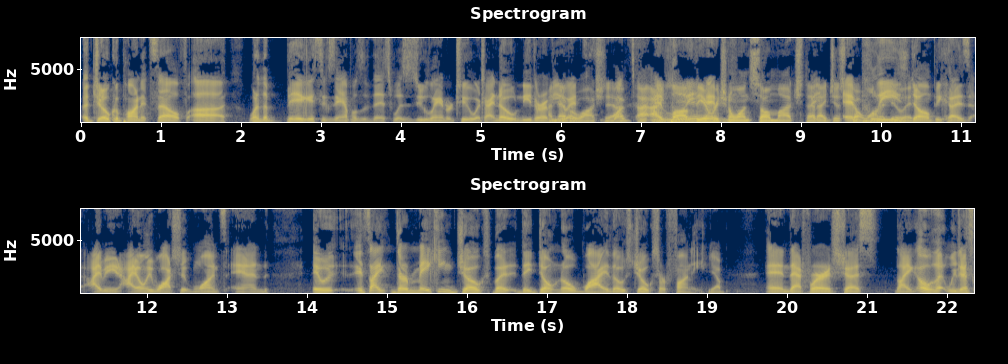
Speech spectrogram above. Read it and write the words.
a joke upon itself. Uh, one of the biggest examples of this was Zoolander 2, which I know neither of I you never watched it. I, watched. I, I I love the and- original one so much that I just and don't want to please do it. don't because I mean I only watched it once and it was it's like they're making jokes but they don't know why those jokes are funny Yep. and that's where it's just like oh let, we just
